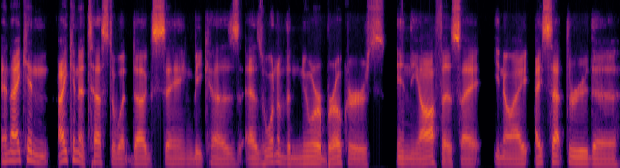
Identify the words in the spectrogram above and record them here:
and I can I can attest to what Doug's saying because as one of the newer brokers in the office, I you know I I sat through the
